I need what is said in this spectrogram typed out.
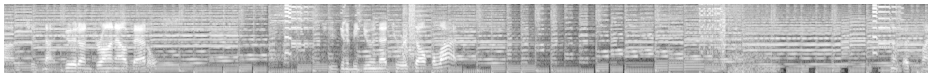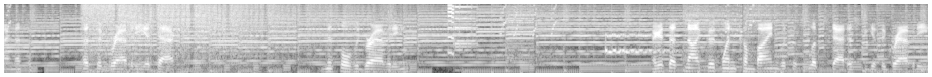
on, which is not good on drawn-out battles. She's going to be doing that to herself a lot. No, that's fine. That's a that's a gravity attack. Missiles of gravity. I guess that's not good when combined with the slip status to get the gravity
